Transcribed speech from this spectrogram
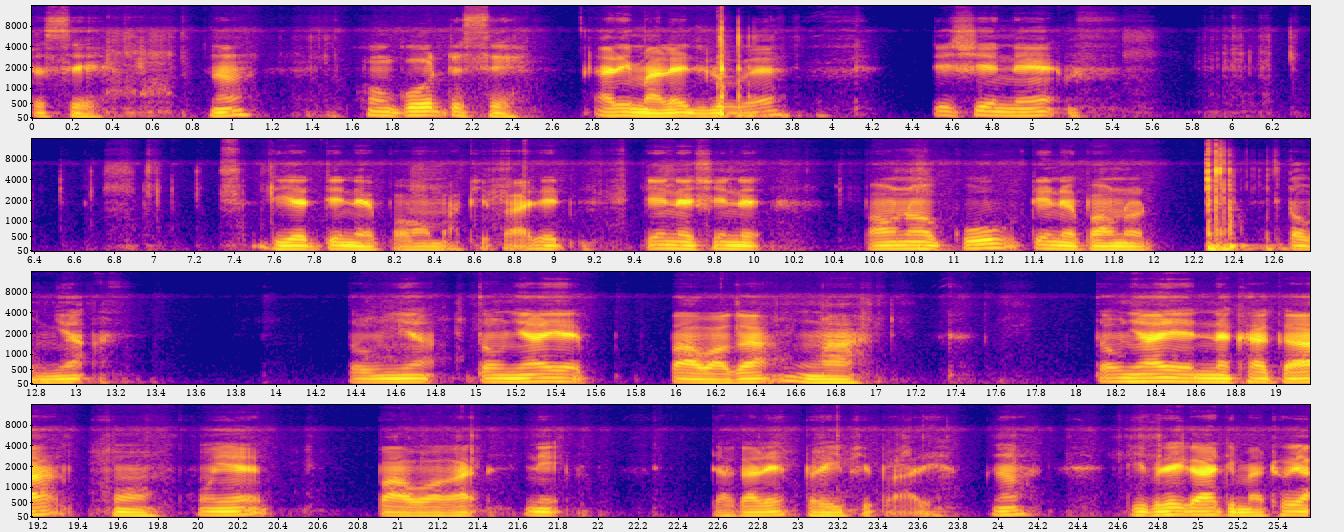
30နော်ခွန်ကို30အဲ့ဒီမှာလဲဒီလိုပဲ1ရှစ်နဲ့ ဒီရ1နဲ့ပေါင်းမှာဖြစ်ပါတယ်1နဲ့ရှစ်နဲ့ပေါင်းတော့9 1နဲ့ပေါင်းတော့3ည3ည3ညရဲ့ပါဝါက9 3ညရဲ့နှစ်ခတ်ကခွန်ခွန်ရဲ့ပါဝါက2ဒါကလည်း break ဖြစ်ပါတယ်နော်ဒီ break ကဒီမှာထွက်ရ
